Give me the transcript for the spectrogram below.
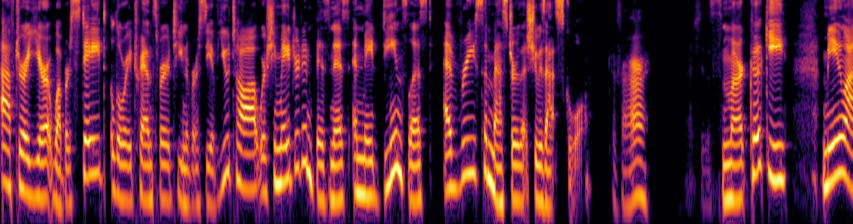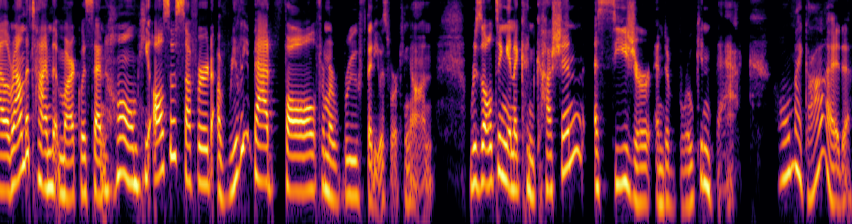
After a year at Weber State, Lori transferred to University of Utah, where she majored in business and made dean's list every semester that she was at school. Good for her. She's a smart cookie. Meanwhile, around the time that Mark was sent home, he also suffered a really bad fall from a roof that he was working on, resulting in a concussion, a seizure, and a broken back. Oh my God.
